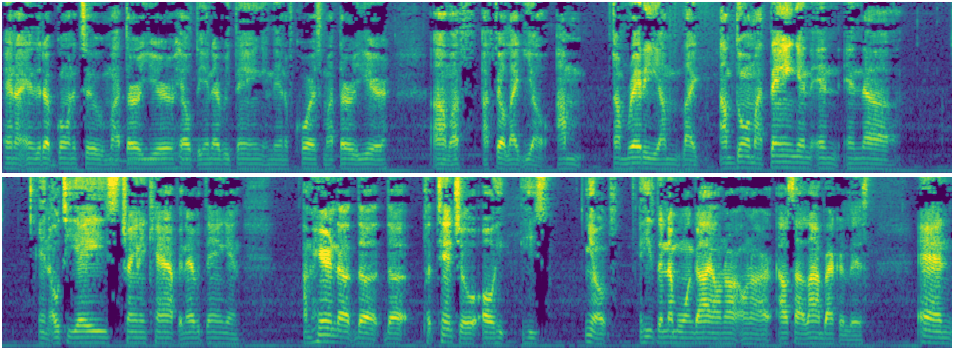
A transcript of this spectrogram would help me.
and I ended up going into my third year healthy and everything. And then, of course, my third year, um, I, I felt like yo, I'm I'm ready. I'm like I'm doing my thing and and and uh, in OTAs, training camp, and everything, and I'm hearing the the the potential. Oh, he he's you know he's the number one guy on our on our outside linebacker list, and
